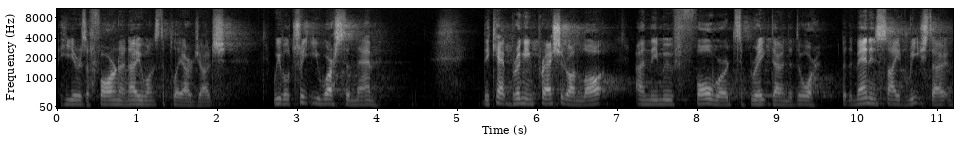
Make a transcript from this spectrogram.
here as a foreigner, and now he wants to play our judge. We will treat you worse than them. They kept bringing pressure on Lot, and they moved forward to break down the door. But the men inside reached out and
